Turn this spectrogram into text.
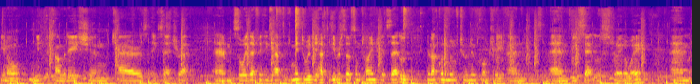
you know, accommodation, cars, etc. Um, so I definitely think you have to commit to it. You have to give yourself some time to get settled. You're not going to move to a new country and um, be settled straight away. Um,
